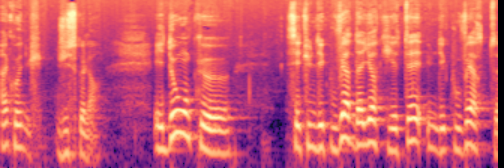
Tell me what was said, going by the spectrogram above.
inconnue jusque-là. Et donc, c'est une découverte d'ailleurs qui était une découverte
